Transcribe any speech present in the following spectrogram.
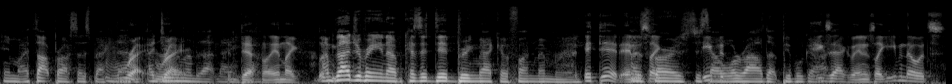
in my thought process back then. Right, I do right. remember that night. definitely, and like I'm glad you're bringing it up because it did bring back a fun memory. it did, and as it's like far as just how even- riled up people got. Exactly, and it's like even though it's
